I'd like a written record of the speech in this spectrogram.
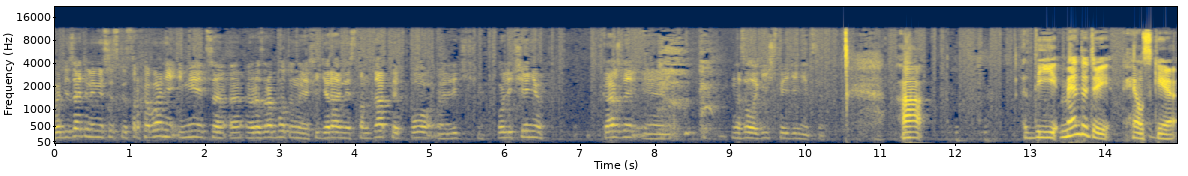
В обязательном медицинском страховании имеются э, разработанные федеральные стандарты по, э, леч- по лечению каждой э, нозологической единицы. Uh, the mandatory health care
